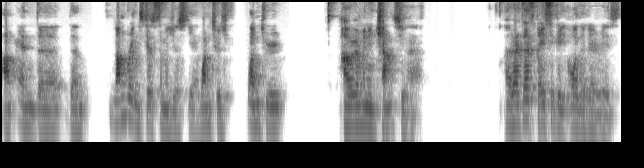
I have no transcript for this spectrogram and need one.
Um, and the, the numbering system is just, yeah, one, two, one, two, however many chunks you have. Uh, that, that's basically all that there is.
